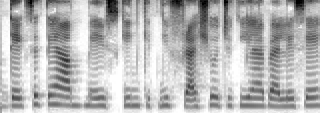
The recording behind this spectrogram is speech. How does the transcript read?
देख सकते हैं आप मेरी स्किन कितनी फ्रेश हो चुकी है पहले से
